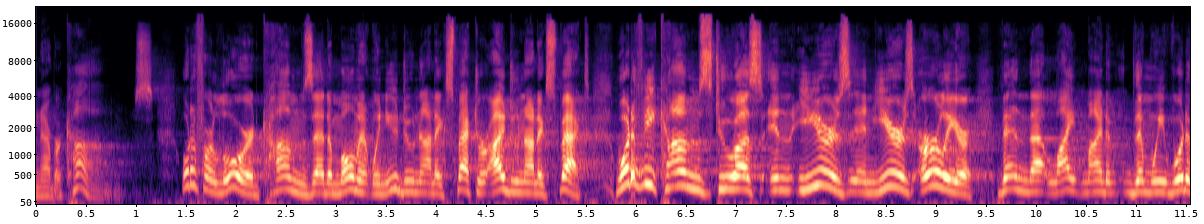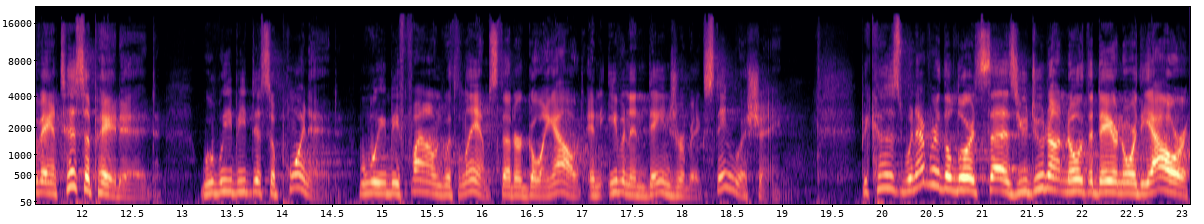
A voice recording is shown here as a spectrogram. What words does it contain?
never comes? What if our Lord comes at a moment when you do not expect or I do not expect? What if He comes to us in years and years earlier than that light might have, than we would have anticipated? Will we be disappointed? Will we be found with lamps that are going out and even in danger of extinguishing? Because whenever the Lord says, You do not know the day or nor the hour,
